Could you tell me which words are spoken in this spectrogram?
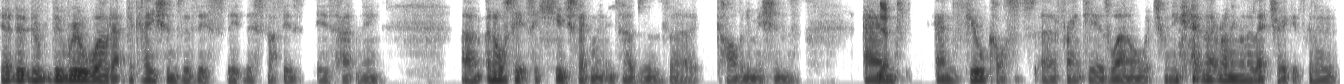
the, the, the, real world applications of this this stuff is is happening. Um, and obviously, it's a huge segment in terms of uh, carbon emissions and and fuel costs, uh, frankly, as well. Which, when you get that running on electric, it's going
